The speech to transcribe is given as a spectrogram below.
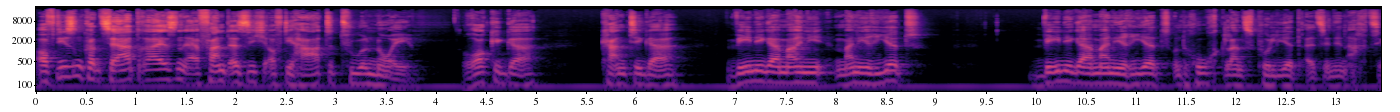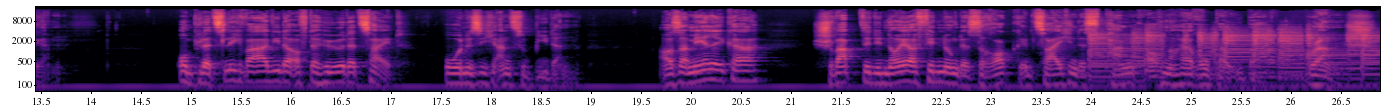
Auf diesen Konzertreisen erfand er sich auf die harte Tour neu. Rockiger, kantiger, weniger mani manieriert, weniger manieriert und hochglanzpoliert als in den 80ern. Und plötzlich war er wieder auf der Höhe der Zeit, ohne sich anzubiedern. Aus Amerika schwappte die Neuerfindung des Rock im Zeichen des Punk auch nach Europa über. Grunge.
